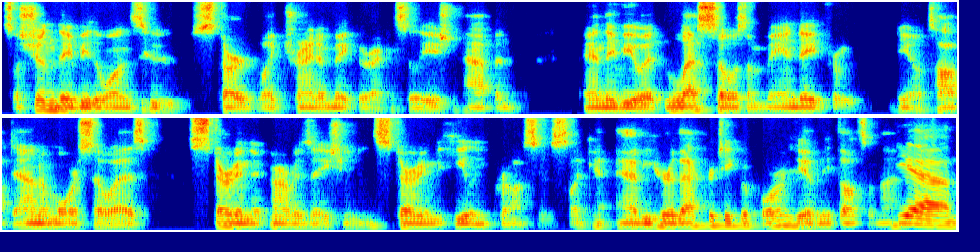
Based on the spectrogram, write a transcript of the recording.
so shouldn't they be the ones who start like trying to make the reconciliation happen? And they view it less so as a mandate from you know top down and more so as starting the conversation and starting the healing process. Like have you heard that critique before? Do you have any thoughts on that? Yeah.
